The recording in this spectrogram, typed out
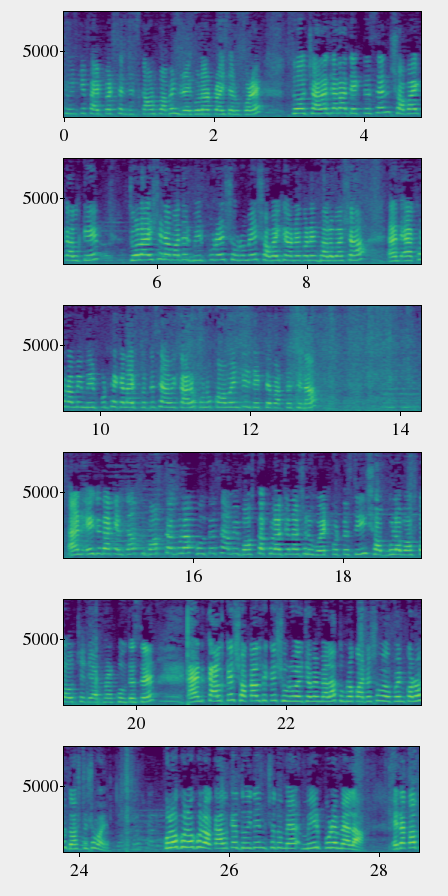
টোয়েন্টি ফাইভ পার্সেন্ট ডিসকাউন্ট পাবেন রেগুলার প্রাইসের উপরে। তো যারা যারা দেখতেছেন, সবাই কালকে চলে আসেন আমাদের মিরপুরের শোরুমে সবাইকে অনেক অনেক ভালোবাসা। অ্যান্ড এখন আমি মিরপুর থেকে লাইভ করতেছি। আমি কারও কোনো কমেন্টই দেখতে পারতেছি না। এন্ড এই যে দেখেন জাস্ট বস্তাগুলো খুলতেছে আমি বস্তা খোলার জন্য আসলে ওয়েট করতেছি। সবগুলা বস্তা হচ্ছে যে আপনার খুলতেছে। এন্ড কালকে সকাল থেকে শুরু হয়ে যাবে মেলা। তোমরা কয়টার সময় ওপেন করো? দশটার সময়? খুলো খুলো খুলো। কালকে দুই দিন শুধু মিরপুরে মেলা। এটা কত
